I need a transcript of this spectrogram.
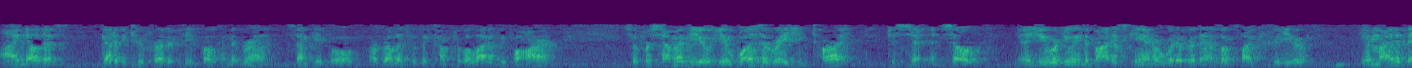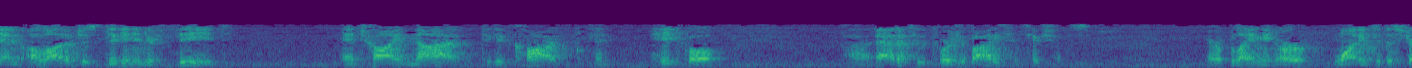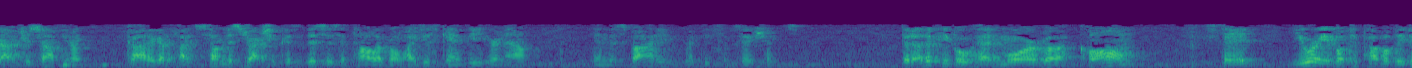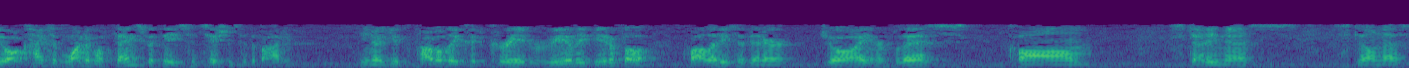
I know that's got to be true for other people in the room. Some people are relatively comfortable, a lot of people aren't. So for some of you, it was a raging torrent to sit. And so as you were doing the body scan or whatever that looked like for you, it might have been a lot of just digging in your feet and trying not to get caught in hateful uh, attitude towards your body sensations, or blaming, or wanting to distract yourself. You know, God, I got to find some distraction because this is intolerable. I just can't be here now in this body with these sensations. But other people who had more of a calm state, you were able to probably do all kinds of wonderful things with these sensations of the body. You know, you probably could create really beautiful qualities of inner joy, inner bliss, calm, steadiness, stillness,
